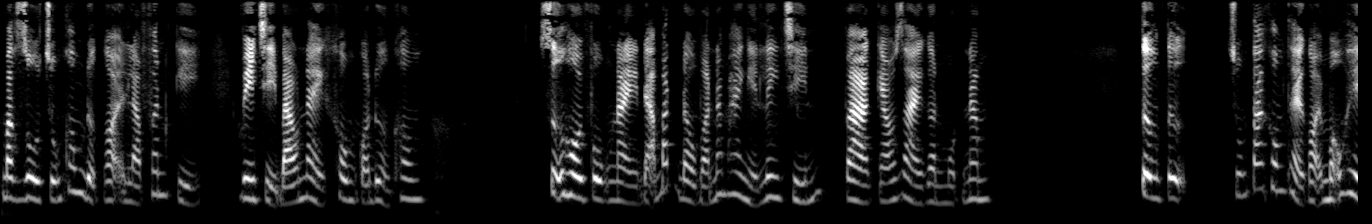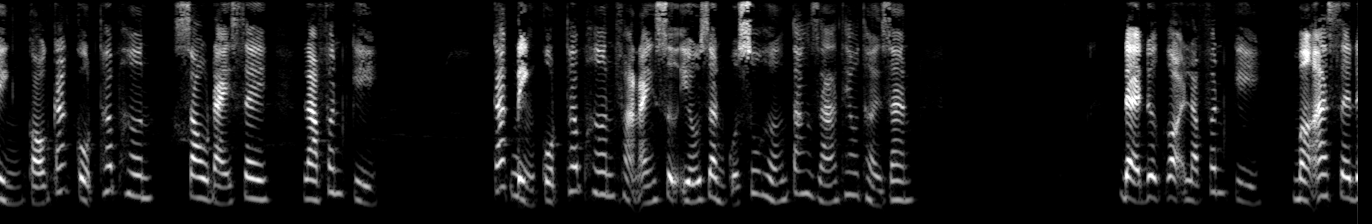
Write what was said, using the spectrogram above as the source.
mặc dù chúng không được gọi là phân kỳ vì chỉ báo này không có đường không. Sự hồi phục này đã bắt đầu vào năm 2009 và kéo dài gần một năm. Tương tự, chúng ta không thể gọi mẫu hình có các cột thấp hơn sau đáy C là phân kỳ. Các đỉnh cột thấp hơn phản ánh sự yếu dần của xu hướng tăng giá theo thời gian. Để được gọi là phân kỳ, MACD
